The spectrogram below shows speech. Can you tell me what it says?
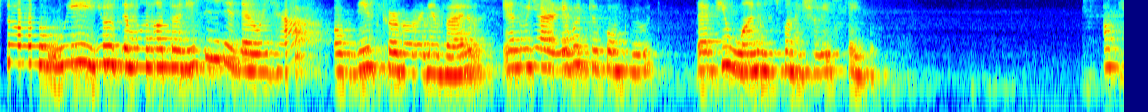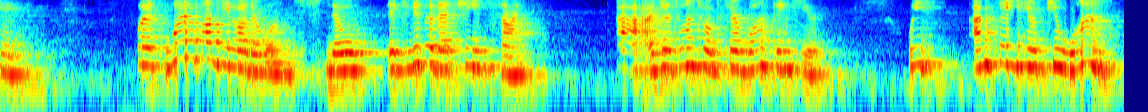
So we use the monotonicity that we have of this curve of eigenvalues, and we are able to conclude that Q1 is exponentially stable. Okay, but what about the other ones? The equilibrium that change sign. Ah, I just want to observe one thing here. We, I'm saying here Q1,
